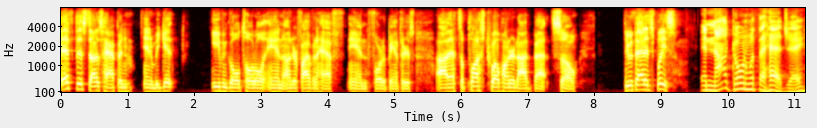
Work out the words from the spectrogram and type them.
if this does happen and we get even goal total and under five and a half and Florida Panthers, uh, that's a plus 1200 odd bet. So do with that as please. And not going with the hedge, eh?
